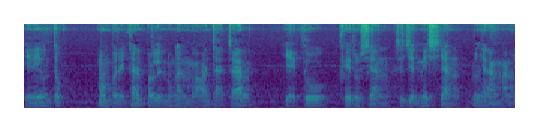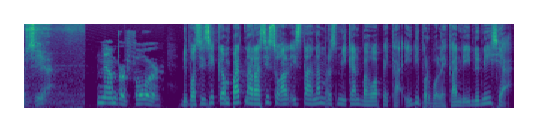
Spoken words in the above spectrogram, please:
Ini untuk memberikan perlindungan melawan cacar yaitu virus yang sejenis yang menyerang manusia. Number 4. Di posisi keempat, narasi soal istana meresmikan bahwa PKI diperbolehkan di Indonesia.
